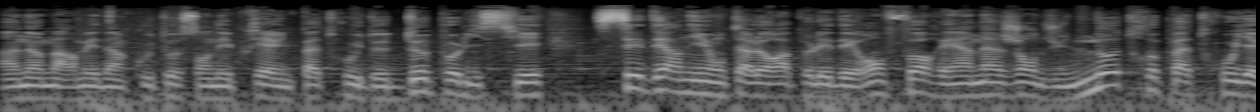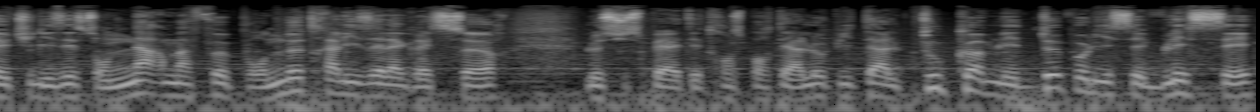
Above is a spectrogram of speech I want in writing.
Un homme armé d'un couteau s'en est pris à une patrouille de deux policiers. Ces derniers ont alors appelé des renforts et un agent d'une autre patrouille a utilisé son arme à feu pour neutraliser l'agresseur. Le suspect a été transporté à l'hôpital, tout comme les deux policiers blessés.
